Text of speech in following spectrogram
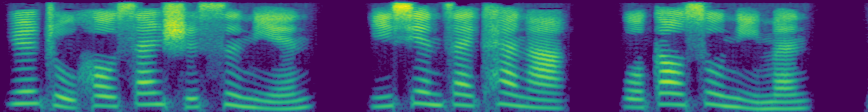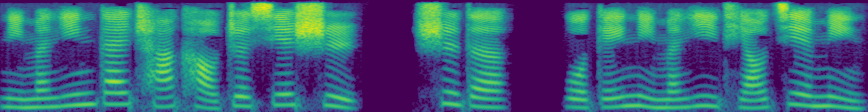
约主后三十四年，一现在看啊，我告诉你们，你们应该查考这些事。是的，我给你们一条诫命，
